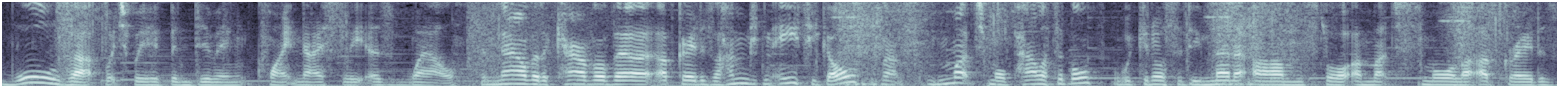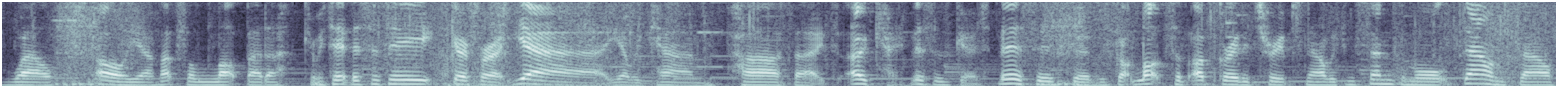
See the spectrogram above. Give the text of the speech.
walls up, which we have been doing quite nicely as well. So now that a caravel upgrade is 180 gold, that's much more palatable. We can also do men at arms for a much smaller upgrade as well. Oh yeah, that's a lot better. Can we take the city? Go for it. Yeah, yeah we can. Perfect. Okay, this is good. This is good. We've got lots of upgraded troops now. We can send send them all down south.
